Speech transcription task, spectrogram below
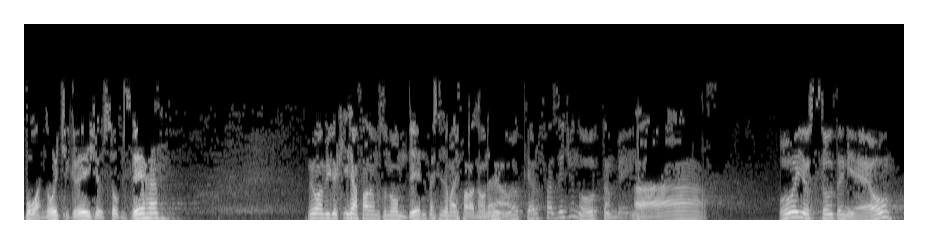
Boa noite, igreja. Eu sou Bezerra. Meu amigo aqui já falamos o nome dele, não precisa mais falar não, né? Não, eu quero fazer de novo também. Ah. Oi, eu sou o Daniel.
